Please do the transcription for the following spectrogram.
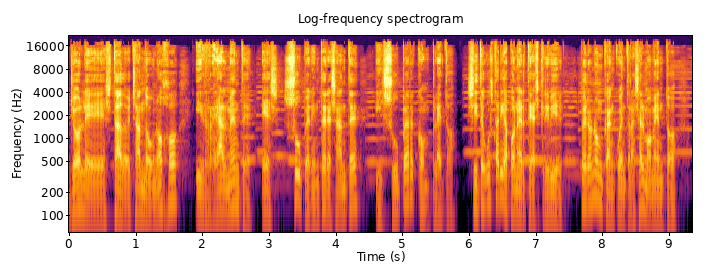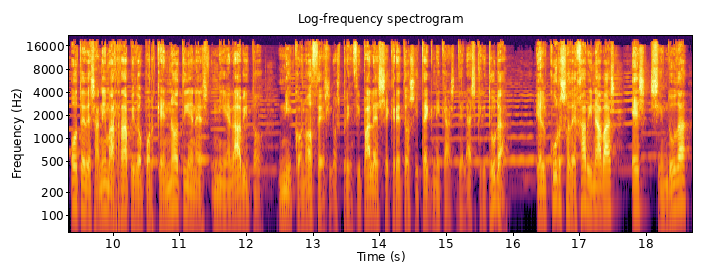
Yo le he estado echando un ojo y realmente es súper interesante y súper completo. Si te gustaría ponerte a escribir, pero nunca encuentras el momento, o te desanimas rápido porque no tienes ni el hábito, ni conoces los principales secretos y técnicas de la escritura, el curso de Javi Navas es, sin duda,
